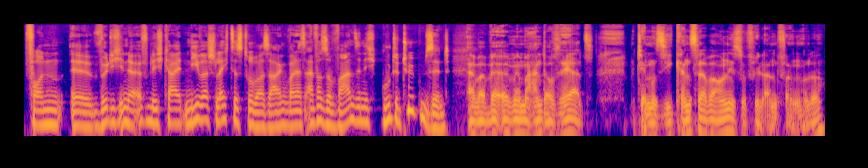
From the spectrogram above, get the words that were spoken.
von, äh, würde ich in der Öffentlichkeit nie was Schlechtes drüber sagen, weil das einfach so wahnsinnig gute Typen sind. Aber wenn man Hand aufs Herz, mit der Musik kannst du aber auch nicht so viel anfangen, oder?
